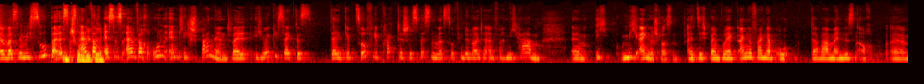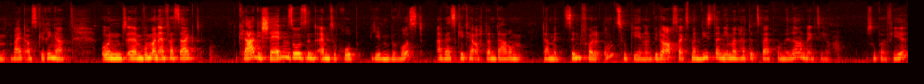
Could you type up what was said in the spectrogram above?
Äh, was nämlich super, es ist, Entschuldigung. einfach, es ist einfach unendlich spannend, weil ich wirklich sage, das, da gibt es so viel praktisches Wissen, was so viele Leute einfach nicht haben. Ähm, ich, mich eingeschlossen. Als ich beim Projekt angefangen habe, oh, da war mein Wissen auch ähm, weitaus geringer. Und ähm, wo man einfach sagt, klar, die Schäden so sind einem so grob jedem bewusst, aber es geht ja auch dann darum, damit sinnvoll umzugehen. Und wie du auch sagst, man liest dann, jemand hatte zwei Promille und denkt sich, oh, super viel.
